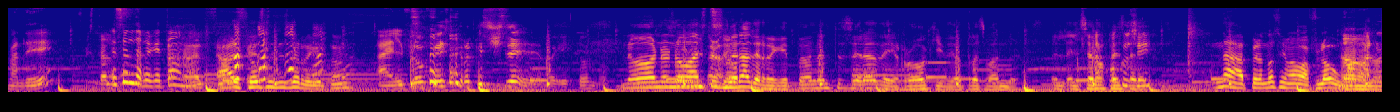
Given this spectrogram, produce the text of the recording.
¿Mandé? ¿Fuiste al Es el de reggaetón, Ajá, ¿no? el Flow Ah, el Fest. Es de reggaetón. Ah, el Flow Fest creo que sí es de reggaetón, No, ¿no? no, antes pero- no era de reggaetón, antes era de rock y de otras bandas. El, el Zero ¿A poco Fest sí? Nah, pero no se llamaba Flow. No, Ah, no, no,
